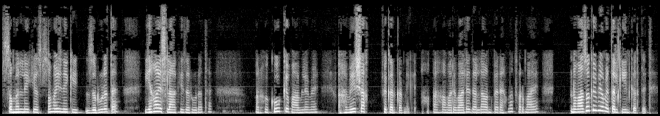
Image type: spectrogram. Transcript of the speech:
سنبھلنے کی اور سمجھنے کی ضرورت ہے، یہاں اصلاح کی ضرورت ہے۔ اور حقوق کے معاملے میں ہمیشہ فکر کرنے کے، ہمارے والد اللہ ان پہ رحمت فرمائے۔ نمازوں کی بھی ہمیں تلقین کرتے تھے،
